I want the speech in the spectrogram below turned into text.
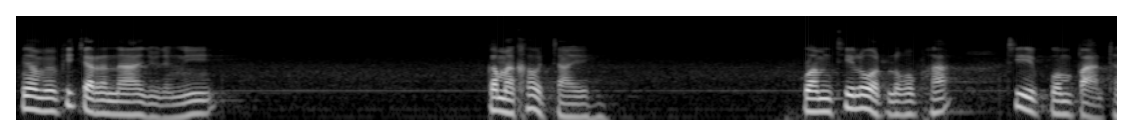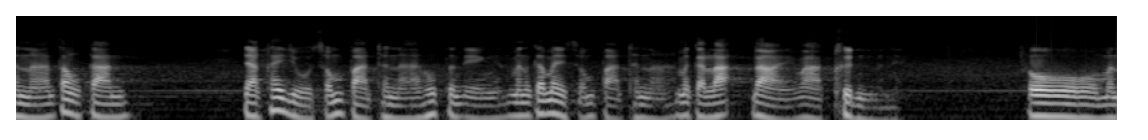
เมื่อมาพิจารณาอยู่อย่างนี้ ก็มาเข้าใจ ความที่โลดโลภะที่ความปรารถนาต้องการ อยากให้อยู่สมปรารถนาของตนเอง มันก็ไม่สมปรารถนา มันก็ละได้มากขึ้นมันโอ้มัน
